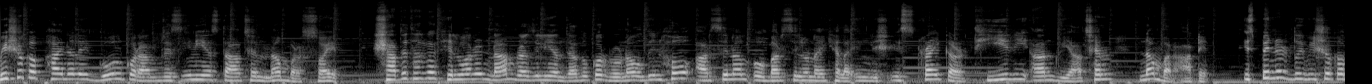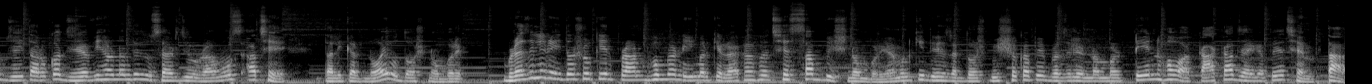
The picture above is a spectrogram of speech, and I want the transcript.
বিশ্বকাপ ফাইনালে গোল করা আন্দ্রেস ইনিয়েস্তা আছেন নাম্বার ছয়ে। সাথে থাকা খেলোয়াড়ের নাম ব্রাজিলিয়ান জাদুকর রোনালদিনহো, আর্সেনাল ও বার্সেলোনায় খেলা ইংলিশ স্ট্রাইকার থিয়েরি আনরি আছেন নাম্বার আটে। স্পেনের দুই বিশ্বকাপ জয়ী তারকা জেভি হার্নান্দেজ ও সার্জিও রামোস আছে তালিকার নয় ও দশ নম্বরে। ব্রাজিলের এই দশকের প্রাণভোমরা নেইমারকে রাখা হয়েছে ছাব্বিশ নম্বরে, এমনকি দুই বিশ্বকাপে ব্রাজিলের নম্বর টেন হওয়া কাকা জায়গা পেয়েছেন তার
